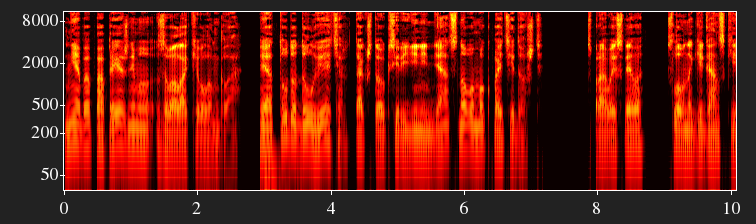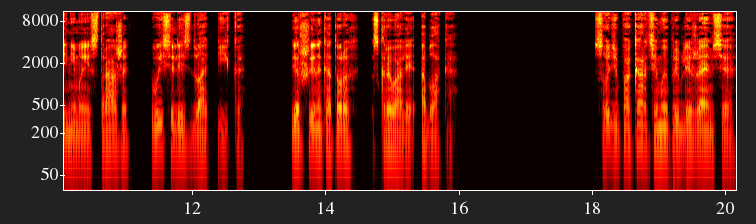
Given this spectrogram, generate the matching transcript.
небо по-прежнему заволакивало мгла, и оттуда дул ветер, так что к середине дня снова мог пойти дождь. Справа и слева, словно гигантские немые стражи, высились два пика, вершины которых скрывали облака. «Судя по карте, мы приближаемся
